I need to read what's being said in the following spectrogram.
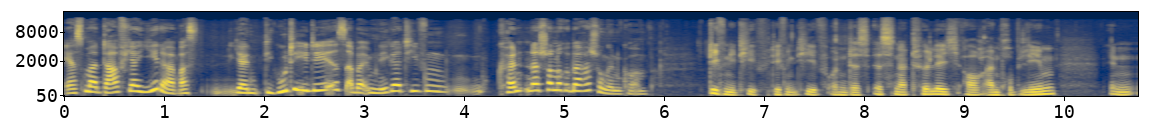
Erstmal darf ja jeder, was ja die gute Idee ist, aber im Negativen könnten da schon noch Überraschungen kommen. Definitiv, definitiv. Und das ist natürlich auch ein Problem, in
